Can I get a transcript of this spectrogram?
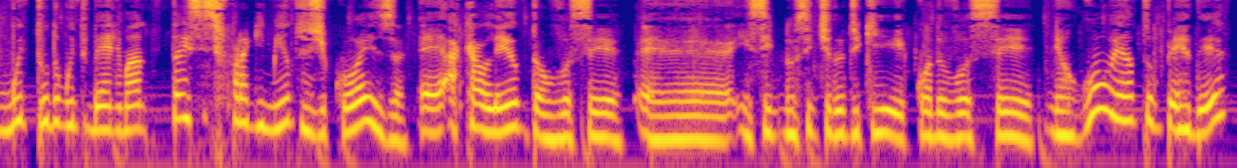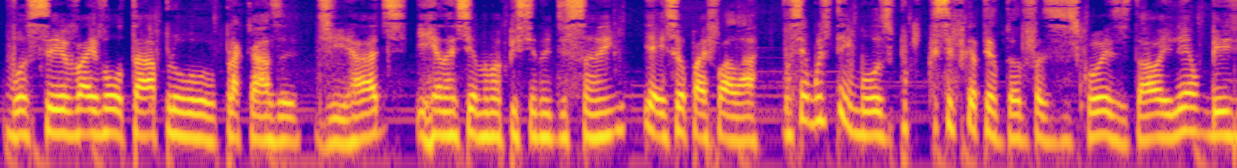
muito tudo muito bem animado. Então esses fragmentos de coisa é, acalentam você é, no sentido de que quando você em algum momento perder, você vai voltar pro, pra casa de Hades e renascer numa piscina de sangue. E aí seu pai falar: Você é muito teimoso, por que você fica tentando fazer essas coisas e tal? Ele é um meio,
